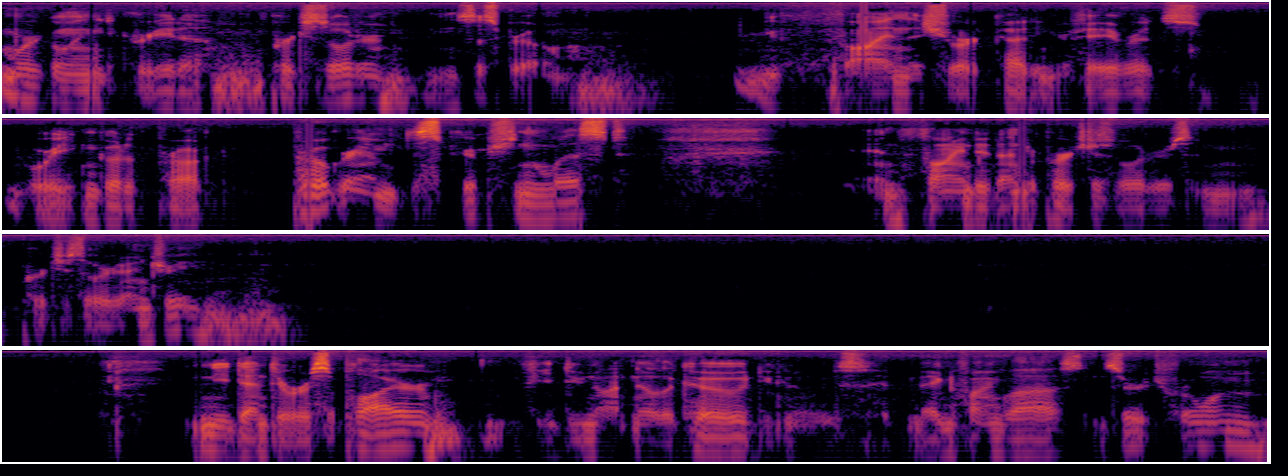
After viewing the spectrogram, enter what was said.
we're going to create a purchase order in SysPro. You find the shortcut in your favorites, or you can go to the prog program description list and find it under purchase orders and purchase order entry. You need to enter a supplier. If you do not know the code, you can always hit magnifying glass and search for one.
